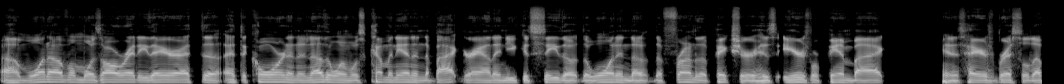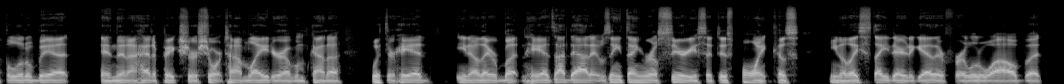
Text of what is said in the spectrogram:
um, one of them was already there at the at the corn, and another one was coming in in the background, and you could see the the one in the the front of the picture. His ears were pinned back, and his hair's bristled up a little bit. And then I had a picture a short time later of them kind of with their head, you know, they were butting heads. I doubt it was anything real serious at this point because you know they stayed there together for a little while, but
